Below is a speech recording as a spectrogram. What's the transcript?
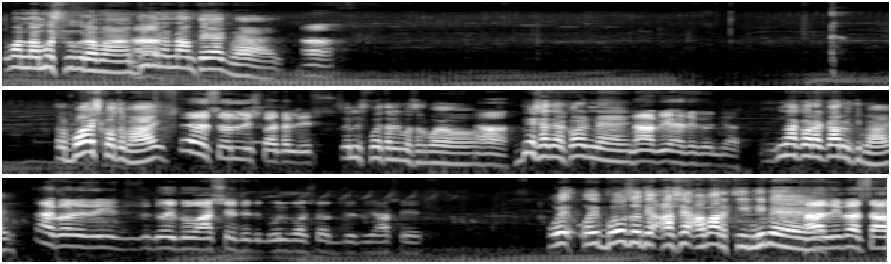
তোমার নাম মুশফিকুর রহমান। দুজনের নাম তো এক ভাই। হ্যাঁ। তাহলে বয়স কত ভাই? চল্লিশ পঁয়তাল্লিশ। চল্লিশ পঁয়তাল্লিশ বছর বয়স। হ্যাঁ। বিয়ে সাথে আর করেন নাই? না বিয়ে করি না না করার কারণ কি ভাই? এখন ওই বউ আসে যদি ভুল বছর যদি আসে। ওই ওই বউ যদি আসে আবার কি নিবে? হ্যাঁ লিবার চাও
